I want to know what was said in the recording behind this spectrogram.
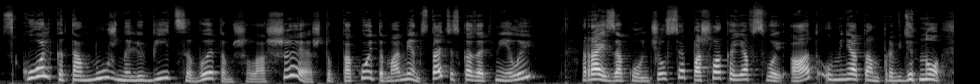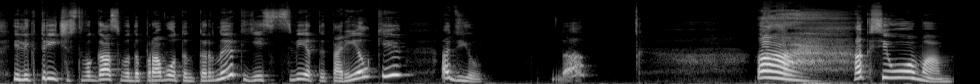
Сколько там нужно любиться в этом шалаше, чтобы в какой-то момент встать и сказать, милый, рай закончился, пошла-ка я в свой ад, у меня там проведено электричество, газ, водопровод, интернет, есть свет и тарелки, адью. Да? Ах, аксиома.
